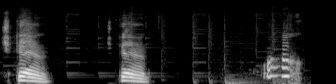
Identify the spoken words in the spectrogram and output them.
Chicken! Chicken! Oh.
